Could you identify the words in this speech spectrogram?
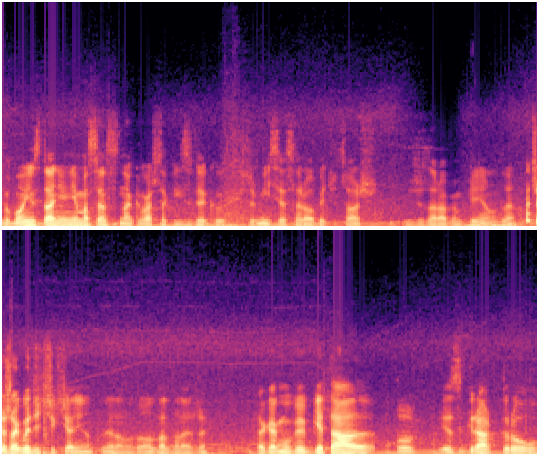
Bo moim zdaniem nie ma sensu nagrywać takich zwykłych, że misje sobie robię czy coś i że zarabiam pieniądze. Chociaż jak będziecie chcieli, no to wiadomo, to od was zależy. Tak jak mówię, GTA to jest gra, którą...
